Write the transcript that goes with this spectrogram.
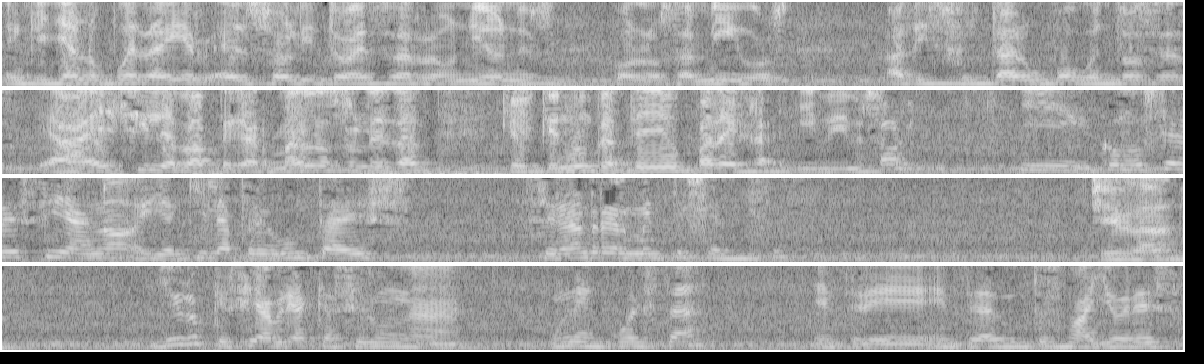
en que ya no pueda ir él solito a esas reuniones con los amigos, a disfrutar un poco. Entonces, a él sí le va a pegar más la soledad que el que nunca ha tenido pareja y vive solo. Y como usted decía, ¿no? Y aquí la pregunta es, ¿serán realmente felices? Sí, ¿verdad? Yo creo que sí habría que hacer una, una encuesta entre, entre adultos mayores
